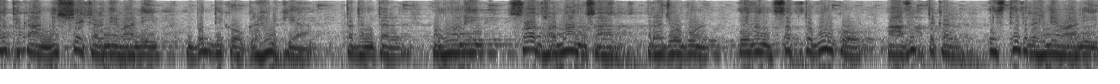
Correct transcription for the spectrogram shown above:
अर्थ का निश्चय करने वाली बुद्धि को ग्रहण किया। तदंतर उन्होंने स्वधर्मानुसार रजोगुण एवं सत्वगुण को आवृत्त कर स्थित रहने वाली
